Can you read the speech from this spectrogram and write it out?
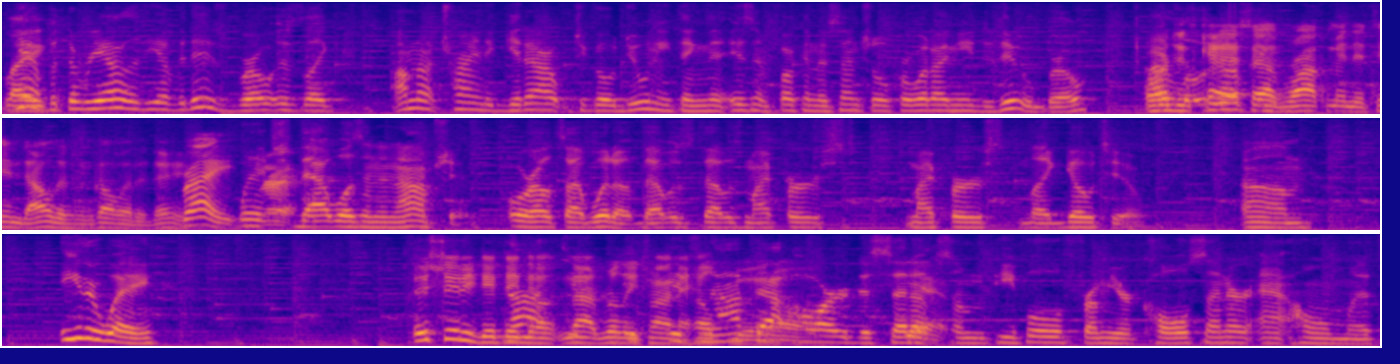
Like, yeah but the reality of it is bro is like i'm not trying to get out to go do anything that isn't fucking essential for what i need to do bro Or I just load cash out Rockman at ten dollars and call it a day. right? which Right. that wasn't an option or else i would have that was that was my first my first like go to um either way It's shitty that they're not- not, not really it's- trying to help. it's help not that at all. hard to set Yeah. up some people from your call center at home with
